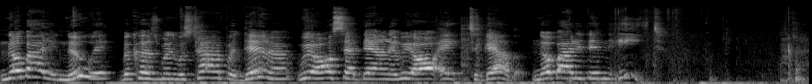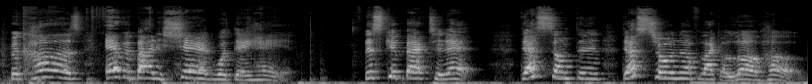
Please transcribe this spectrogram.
nobody knew it because when it was time for dinner we all sat down and we all ate together. Nobody didn't eat because everybody shared what they had. Let's get back to that. That's something that's showing up like a love hug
